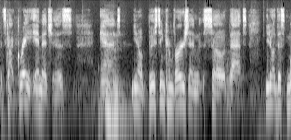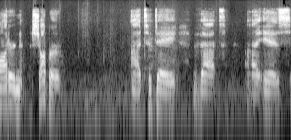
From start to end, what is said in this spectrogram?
It's got great images and mm-hmm. you know boosting conversion so that you know this modern shopper uh, today that uh, is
